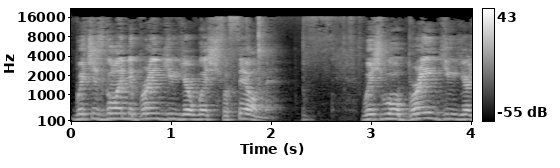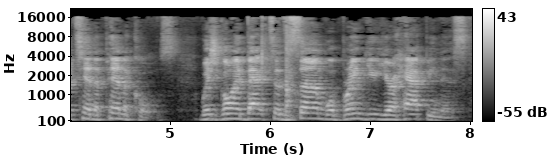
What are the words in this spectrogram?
which is going to bring you your wish fulfillment, which will bring you your Ten of Pentacles, which going back to the sun will bring you your happiness.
